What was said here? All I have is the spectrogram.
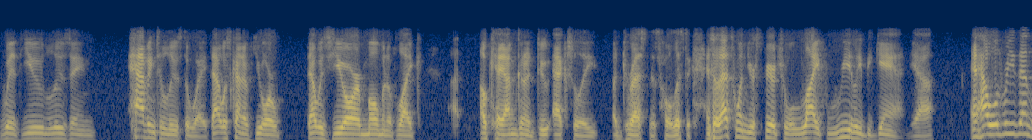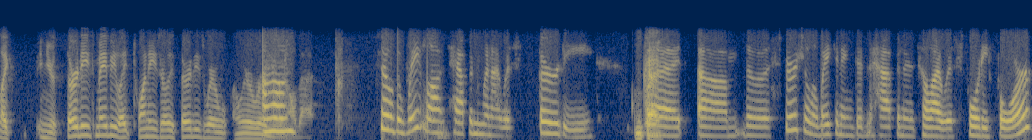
with you losing, having to lose the weight. That was kind of your, that was your moment of like, uh, okay, I'm going to do actually address this holistic. And so that's when your spiritual life really began. Yeah. And how old were you then? Like in your 30s, maybe late 20s, early 30s. Where where were you Um, all that? So the weight loss happened when I was 30, Okay. but um, the spiritual awakening didn't happen until I was 44,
